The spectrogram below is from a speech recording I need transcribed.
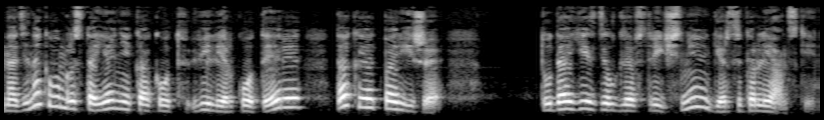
на одинаковом расстоянии как от Вильер-Котере, так и от Парижа. Туда ездил для встреч с нею герцог Орлеанский.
